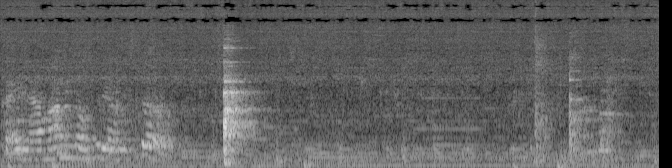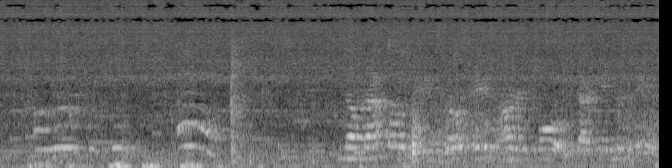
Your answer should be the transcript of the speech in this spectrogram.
Okay, now mommy gonna put it on the stove. No, not those eggs. Those eggs already boiled. You gotta get new eggs.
